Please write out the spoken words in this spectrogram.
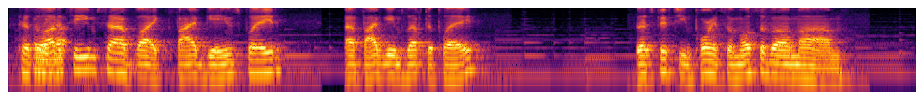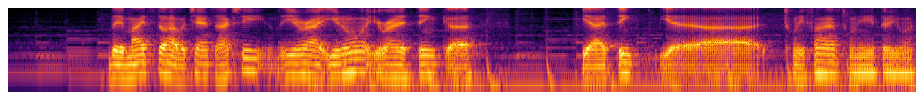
Because a lot of teams have like five games played, uh, five games left to play. That's 15 points. So most of them, um, they might still have a chance. Actually, you're right. You know what? You're right. I think, uh, yeah, I think, yeah, 25, 28, 31,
